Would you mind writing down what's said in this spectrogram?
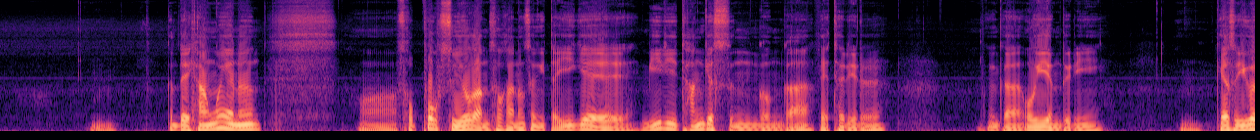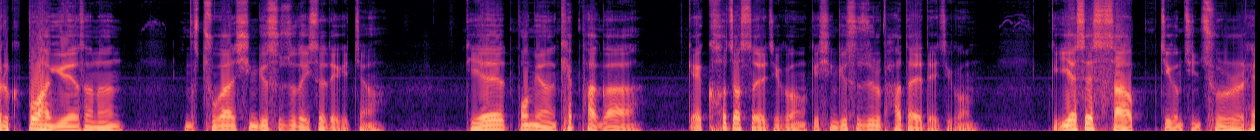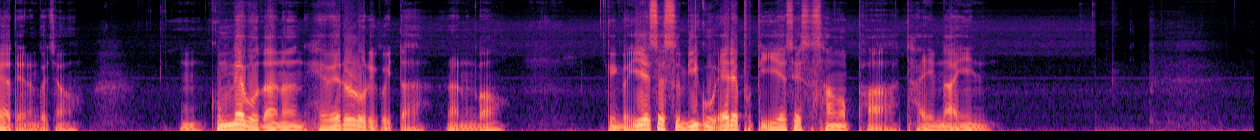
음. 근데 향후에는 어, 소폭 수요 감소 가능성이 있다. 이게 미리 당겨 쓴 건가 배터리를 그러니까 OEM들이 음. 그래서 이거를 극복하기 위해서는 뭐 추가 신규 수주도 있어야 되겠죠. 뒤에 보면 캐파가 꽤 커졌어요 지금 신규 수주를 받아야 돼 지금 ESS 사업 지금 진출을 해야 되는 거죠. 음, 국내보다는 해외를 노리고 있다라는 거. 그러니까 ESS 미국 LFP ESS 상업화 타임라인.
